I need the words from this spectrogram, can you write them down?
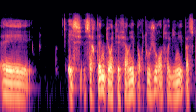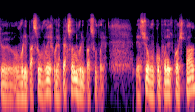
et, certaines qui ont été fermées pour toujours, entre guillemets, parce qu'on ne voulait pas s'ouvrir, ou la personne ne voulait pas s'ouvrir. Bien sûr, vous comprenez de quoi je parle.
